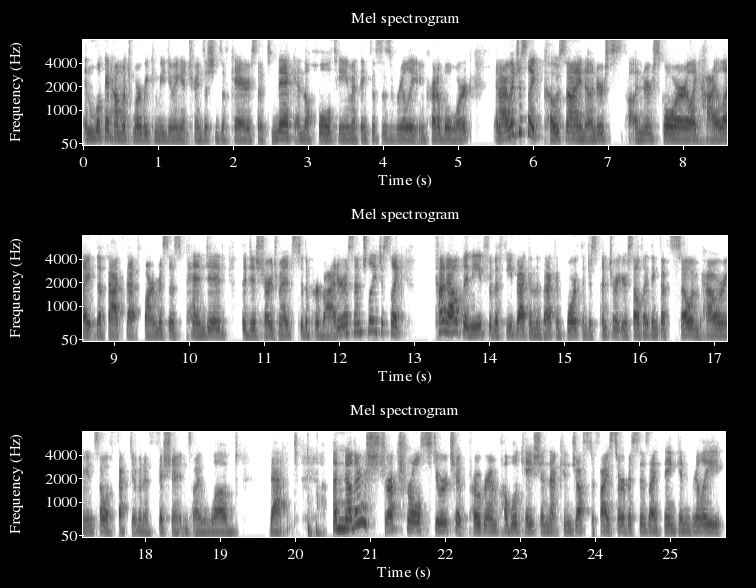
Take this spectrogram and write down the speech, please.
and look at how much more we can be doing at transitions of care. So to Nick and the whole team, I think this is really incredible work. And I would just like co-sign under, underscore, like highlight the fact that pharmacists pended the discharge meds to the provider, essentially, just like cut out the need for the feedback and the back and forth and just enter it yourself. I think that's so empowering and so effective and efficient. And so I loved that. Another structural stewardship program publication that can justify services, I think, and really,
